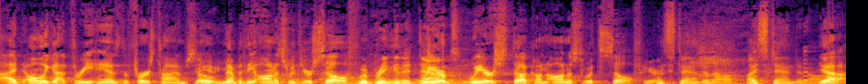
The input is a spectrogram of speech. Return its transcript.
I only got three hands the first time. So remember the honest with yourself? We're bringing it down. We are, we are stuck on honest with self here. I stand in awe. I stand in awe. Yeah,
